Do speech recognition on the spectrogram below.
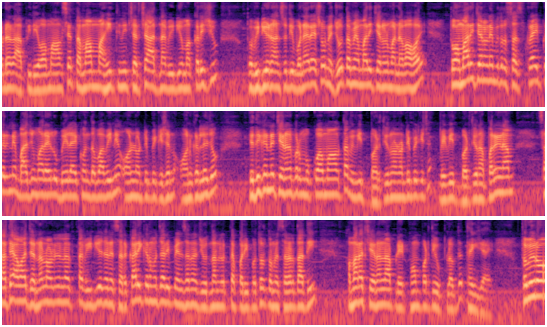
ઓર્ડર આપી દેવામાં આવશે. તમામ માહિતીની ચર્ચા આજના વિડીયોમાં કરીશું. તો વિડીયોના અંત સુધી બનાવી રહેશો અને જો તમે અમારી ચેનલમાં નવા હોય, તો અમારી ચેનલને મિત્રો સબસ્ક્રાઇબ કરીને બાજુમાં રહેલું બેલ આઇકોન દબાવીને ઓલ નોટિફિકેશન ઓન કરી લેજો. જેથી કરીને ચેનલ પર મૂકવામાં આવતા વિવિધ ભરતીઓના નોટિફિકેશન વિવિધ ભરતીઓના પરિણામ, સાથે આવા જનરલ ઓર્ડરને લગતા વીડિયો અને સરકારી કર્મચારી પેન્શનના યોજનાને લગતા પરિપત્રો તમને સરળતાથી અમારા ચેનલના પ્લેટફોર્મ પરથી ઉપલબ્ધ થઈ જાય. તો મિત્રો,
